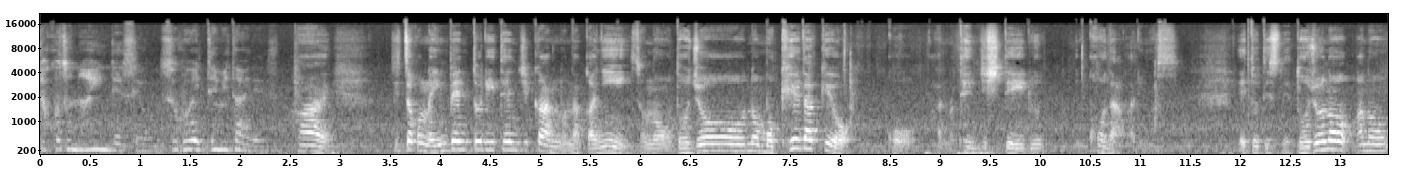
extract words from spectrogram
ったことないんですよすごい行ってみたいですはい、実はこのインベントリー展示館の中にその土壌の模型だけをこうあの展示しているコーナーがあります。えっとですね、土壌のあの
